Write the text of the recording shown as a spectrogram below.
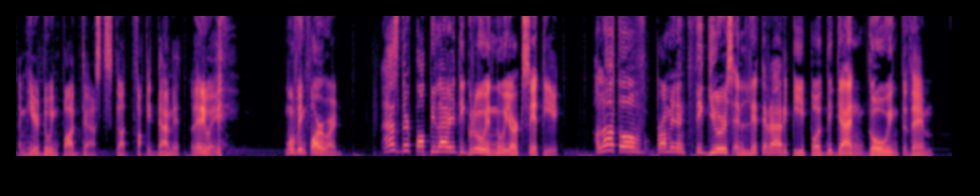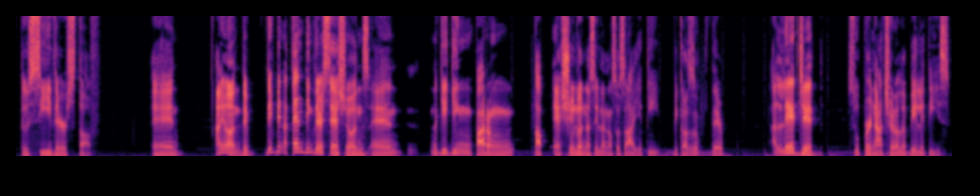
I'm here doing podcasts. God fucking damn it. But anyway, moving forward. As their popularity grew in New York City, a lot of prominent figures and literary people began going to them to see their stuff. And ayun, they've, they've been attending their sessions and nagiging parang top echelon na sila ng society because of their alleged supernatural abilities.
